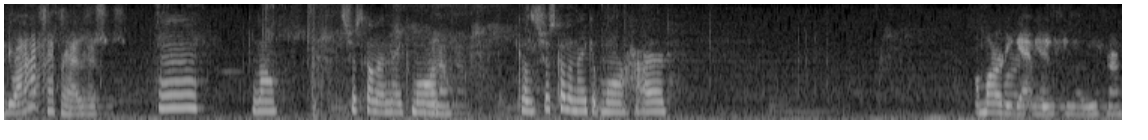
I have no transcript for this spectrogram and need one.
Do you wanna have separate houses? Hmm, no. It's just gonna make Oh more. no. Because it's just gonna make it more hard. I'm already getting wheat from my wheat farm.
